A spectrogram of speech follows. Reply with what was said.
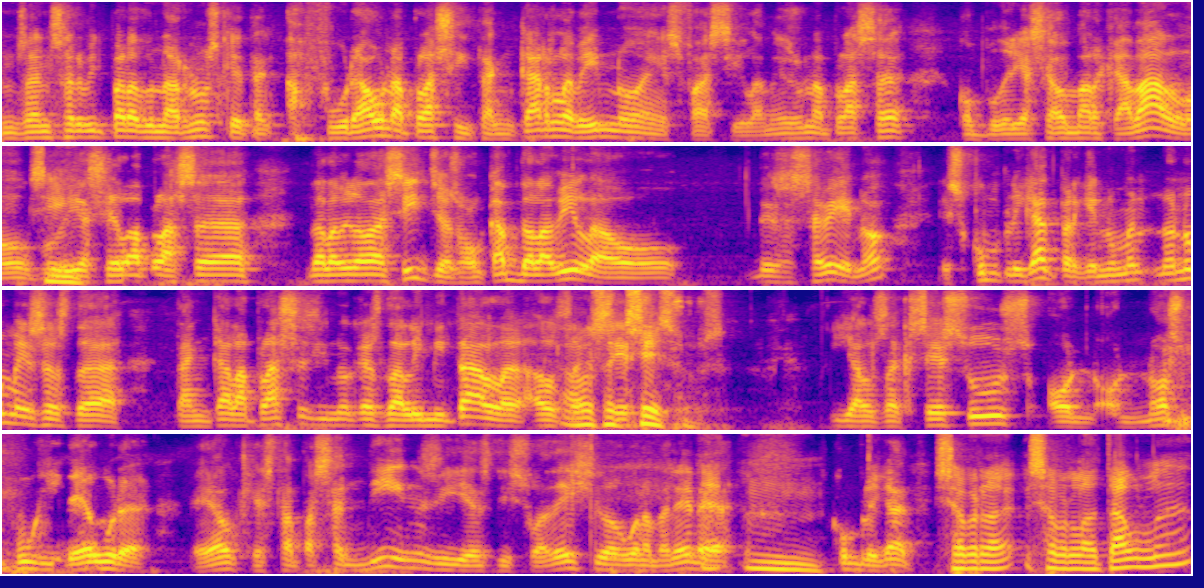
ens han servit per adonar-nos que aforar una plaça i tancar-la bé no és fàcil. A més, una plaça com podria ser el Mercabal, o Sí. podria ser la plaça de la Vila de Sitges, o el Cap de la Vila, o vés a saber, no? És complicat, perquè no, no només has de tancar la plaça, sinó que has de limitar la- els, Els accessos. accessos. i els accessos on, on no es pugui veure eh, el que està passant dins i es dissuadeixi d'alguna manera. Eh, mm. Complicat. Sobre, sobre la taula,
